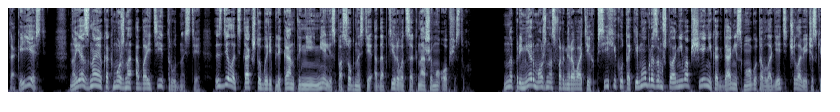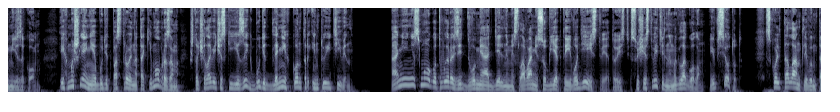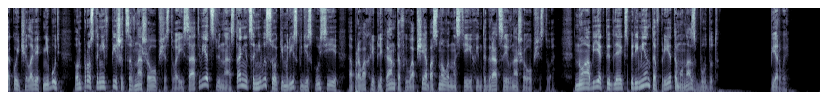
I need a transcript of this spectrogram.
Так и есть. Но я знаю, как можно обойти трудности, сделать так, чтобы репликанты не имели способности адаптироваться к нашему обществу. Например, можно сформировать их психику таким образом, что они вообще никогда не смогут овладеть человеческим языком. Их мышление будет построено таким образом, что человеческий язык будет для них контринтуитивен. Они не смогут выразить двумя отдельными словами субъекта его действия, то есть существительным и глаголом, и все тут. Сколь талантливым такой человек не будь, он просто не впишется в наше общество, и, соответственно, останется невысоким риск дискуссии о правах репликантов и вообще обоснованности их интеграции в наше общество. Но объекты для экспериментов при этом у нас будут. Первый.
